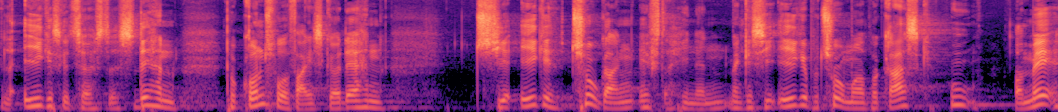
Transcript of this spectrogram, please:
eller ikke skal tørste. Så det han på grundsproget faktisk gør, det er, at han siger ikke to gange efter hinanden. Man kan sige ikke på to måder på græsk. U og med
